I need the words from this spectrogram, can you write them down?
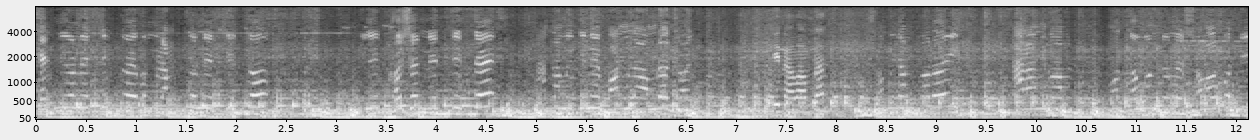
কেন্দ্রীয় নেতৃত্ব এবং রাজ্য নেতৃত্ব, দিলীপ ঘোষের নেতৃত্বে আগামী দিনে বাংলা আমরা জয় করব। কি নাম আপনার? সংবিধান করই আরামগঞ্জ মধ্যমণ্ডলের সভাপতি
